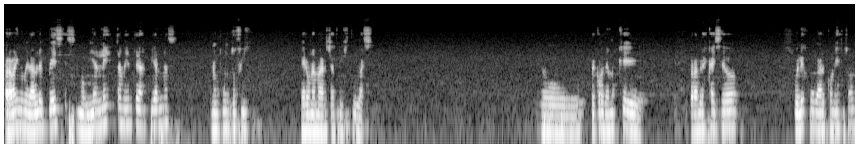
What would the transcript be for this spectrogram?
paraban innumerables veces y movían lentamente las piernas en un punto fijo. Era una marcha triste y vacía. Pero recordemos que el escritor Andrés Caicedo suele jugar con esto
